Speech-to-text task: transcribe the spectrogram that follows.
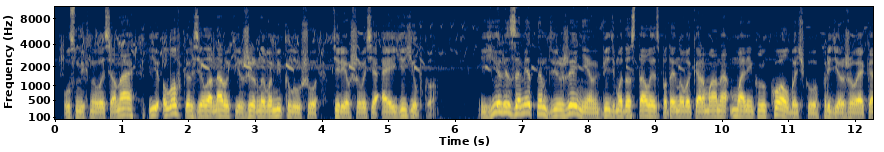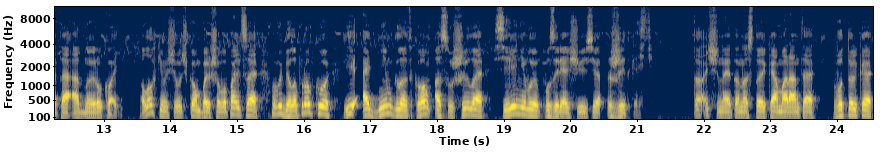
— усмехнулась она и ловко взяла на руки жирного Миклушу, теревшегося о ее юбку. Еле заметным движением ведьма достала из потайного кармана маленькую колбочку, придерживая кота одной рукой ловким щелчком большого пальца выбила пробку и одним глотком осушила сиреневую пузырящуюся жидкость. Точно это настойка амаранта. Вот только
